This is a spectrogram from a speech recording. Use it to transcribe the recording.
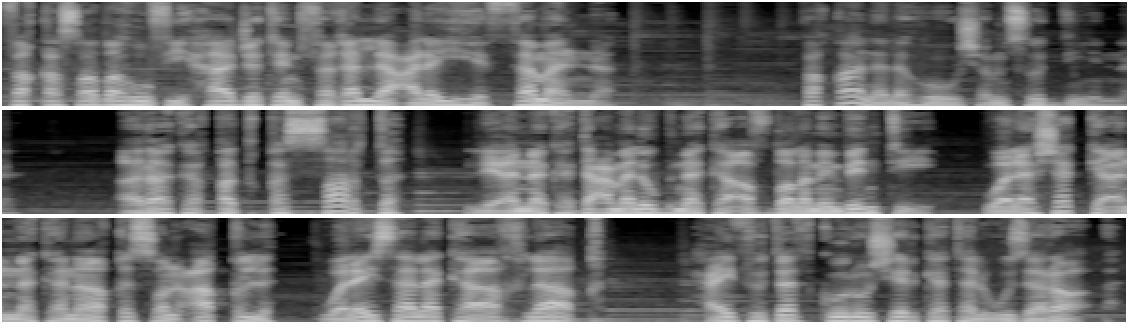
فقصده في حاجة فغل عليه الثمن. فقال له شمس الدين أراك قد قصرت لأنك تعمل ابنك أفضل من بنتي ولا شك أنك ناقص عقل وليس لك أخلاق حيث تذكر شركة الوزراء.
